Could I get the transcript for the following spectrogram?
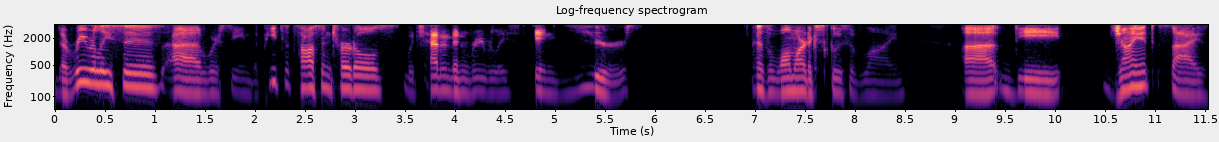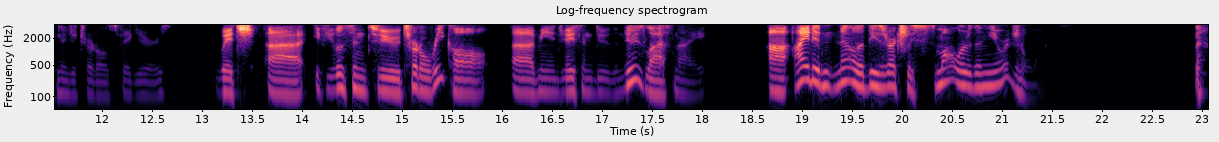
the re-releases. Uh we're seeing the pizza tossin turtles which haven't been re-released in years as a walmart exclusive line. Uh the giant size ninja turtles figures which uh if you listen to turtle recall uh me and jason do the news last night uh i didn't know that these are actually smaller than the original ones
